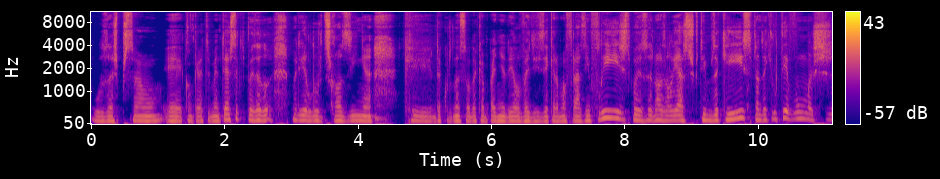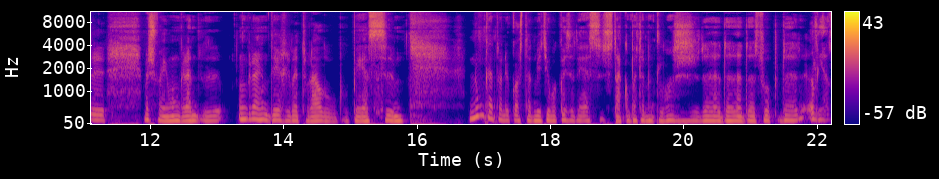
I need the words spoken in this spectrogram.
Usa a expressão, é concretamente esta, que depois a Maria Lourdes Rosinha, que da coordenação da campanha dele veio dizer que era uma frase infeliz, depois nós aliás discutimos aqui isso, portanto aquilo teve umas, eh, mas foi um grande, um grande erro eleitoral, o, o PS Nunca António Costa admitiu uma coisa dessas, está completamente longe da, da, da sua. Da, aliás,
